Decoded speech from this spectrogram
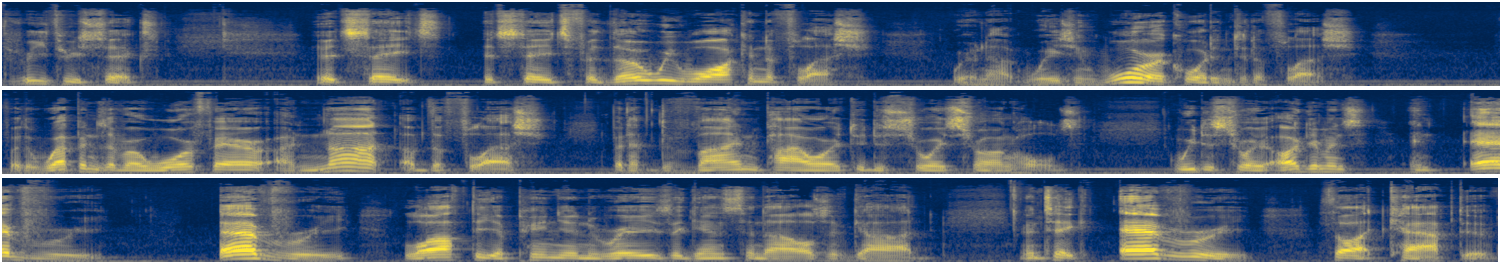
3 through 6. It states, it states, For though we walk in the flesh, we are not waging war according to the flesh. For the weapons of our warfare are not of the flesh, but have divine power to destroy strongholds. We destroy arguments and every, every lofty opinion raised against the knowledge of God, and take every thought captive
